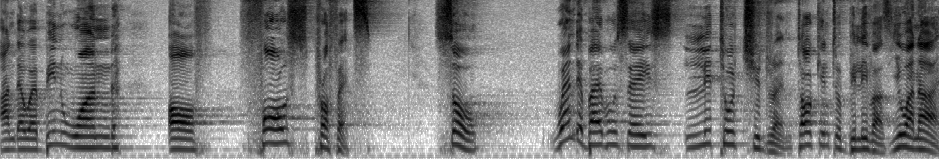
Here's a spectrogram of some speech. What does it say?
and they were being warned of false prophets. So, when the Bible says little children, talking to believers, you and I,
